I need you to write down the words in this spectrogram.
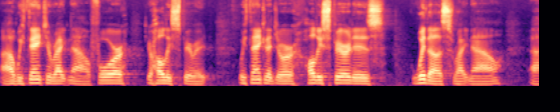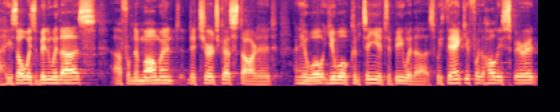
uh, we thank you right now for your Holy Spirit. We thank you that your Holy Spirit is with us right now. Uh, he's always been with us uh, from the moment the church got started, and he will, you will continue to be with us. We thank you for the Holy Spirit.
